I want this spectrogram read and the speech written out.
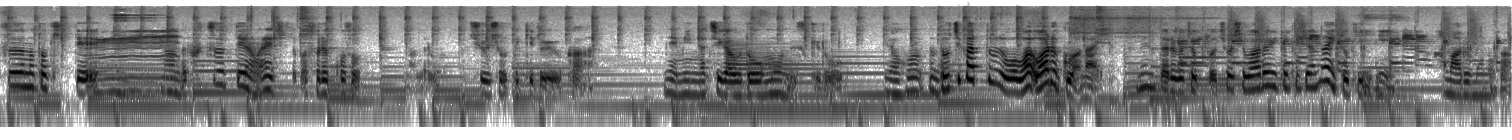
普通の時って、なんだろう、普通っていうのがね、ちょっとやっぱそれこそ、なんだろう、抽象的というか、ね、みんな違うと思うんですけど、いやほんどっちかっていうとわ悪くはない。メンタルがちょっと調子悪い時じゃない時にハマるものが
